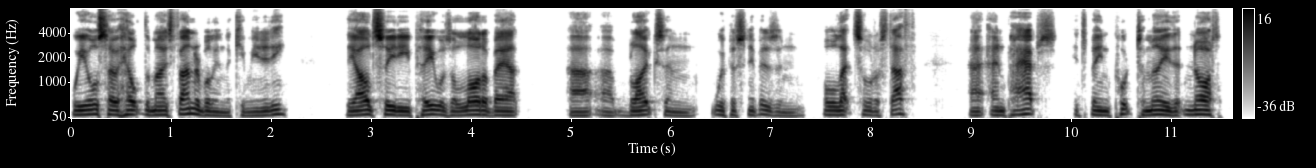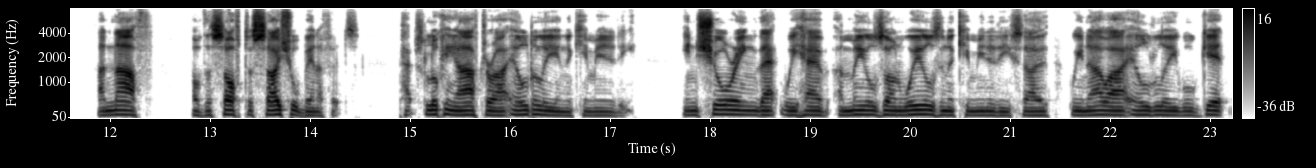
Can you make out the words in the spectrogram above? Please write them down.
we also help the most vulnerable in the community. The old CDP was a lot about uh, uh, blokes and whippersnippers and all that sort of stuff. Uh, and perhaps it's been put to me that not enough of the softer social benefits, perhaps looking after our elderly in the community, ensuring that we have a Meals on Wheels in the community so we know our elderly will get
